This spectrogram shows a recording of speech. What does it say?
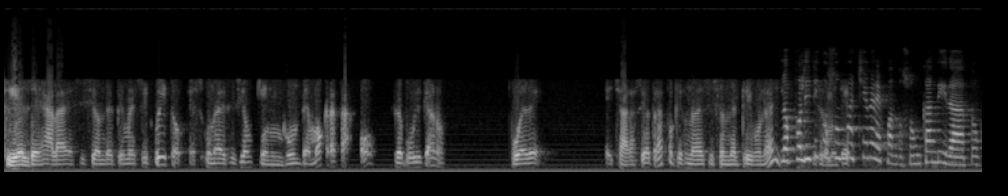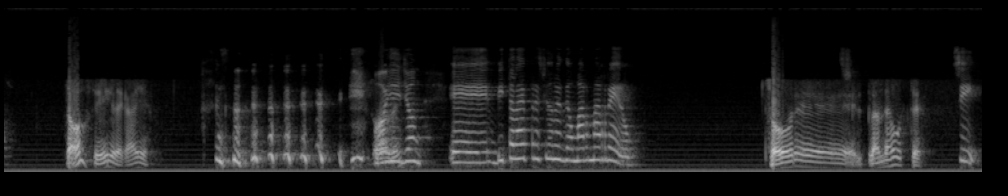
Si él deja la decisión del primer circuito, es una decisión que ningún demócrata o republicano puede echar hacia atrás porque es una decisión del tribunal. Los políticos son más chéveres cuando son candidatos. No, sí, de calle. Oye, John, eh, ¿viste las expresiones de Omar Marrero? Sobre el plan de ajuste. Sí.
